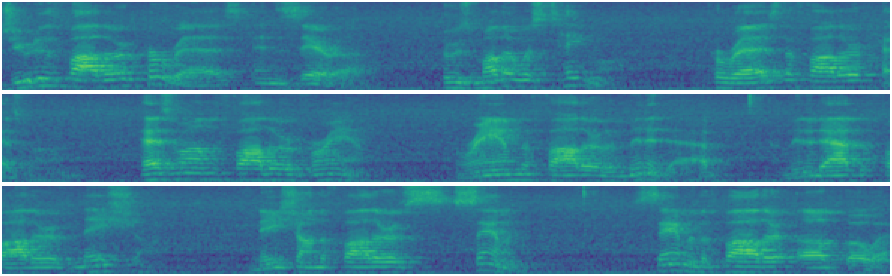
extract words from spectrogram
Judah the father of Perez and Zerah, whose mother was Tamar, Perez the father of Hezron, Hezron the father of Ram, Ram the father of Amminadab, Amminadab the father of Nahshon, Nahshon the father of Salmon, Salmon the father of Boaz,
